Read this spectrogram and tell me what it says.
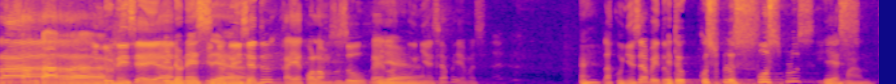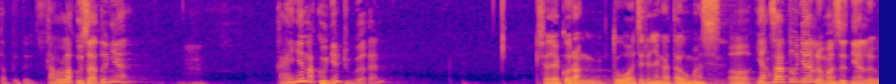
Nusantara. Indonesia ya. Indonesia. Indonesia tuh kayak kolam susu. Kayak Iya. lagunya siapa ya mas? Eh? Lagunya siapa itu? Itu Kus Plus. Pus Plus. Yes. Mantep itu. Kalau lagu satunya, kayaknya lagunya dua kan? Saya kurang tua jadinya nggak tahu mas. Oh, yang satunya lo maksudnya lo?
